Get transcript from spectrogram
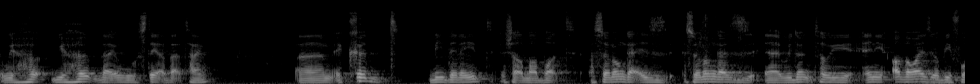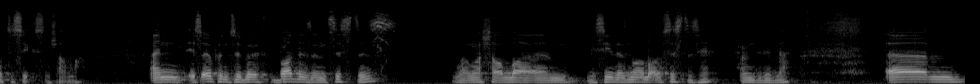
We, ho- we hope that it will stay at that time. Um, it could be delayed, inshallah, but so long as, so long as uh, we don't tell you any, otherwise it will be 4 to 6, inshallah. And it's open to both brothers and sisters. Well, mashallah, um, we see there's not a lot of sisters here, alhamdulillah. Um,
